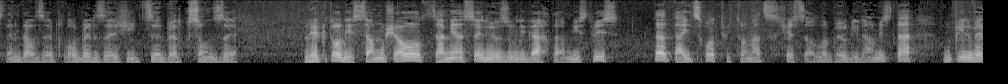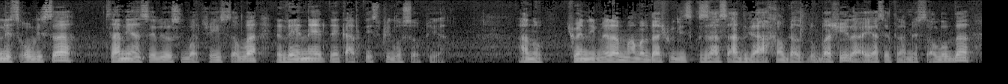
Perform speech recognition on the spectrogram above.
სტენდალზე, ფლობერზე, ჟიძზე, ბერგსონზე. ლექტორის სამუშაო ძალიან სერიოზული გახდა მისთვის და დაიწყო თვითონაც შესწავლა ბევრი რამის და უპირველი სკოლისა ძალიან სერიოზულად შეისწავლა რენე დეკარტის ფილოსოფია. ანუ ჩვენი მერაბ მამარდაშვილის გზას ადგა ახალგაზრდობაში, რა აი ასეთ რამეს სწავლობდა და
